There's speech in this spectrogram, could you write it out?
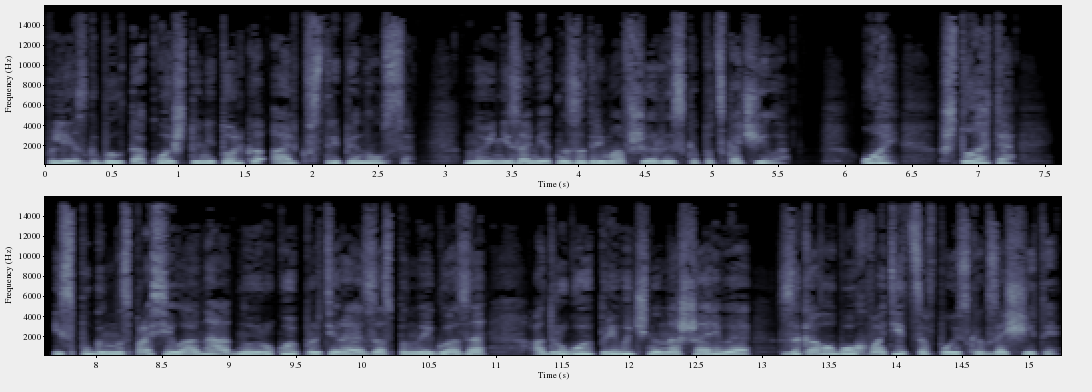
Плеск был такой что не только альк встрепенулся но и незаметно задремавшая рыска подскочила. Ой что это испуганно спросила она одной рукой протирая заспанные глаза а другой привычно нашаривая за кого бы ухватиться в поисках защиты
